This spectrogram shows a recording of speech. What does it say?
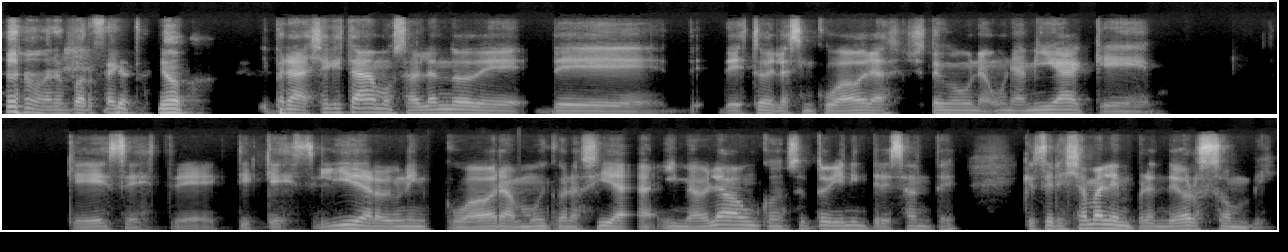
bueno perfecto. No, ya que estábamos hablando de, de, de, esto de las incubadoras, yo tengo una, una amiga que, que es, este, que es líder de una incubadora muy conocida y me hablaba un concepto bien interesante que se le llama el emprendedor zombie.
